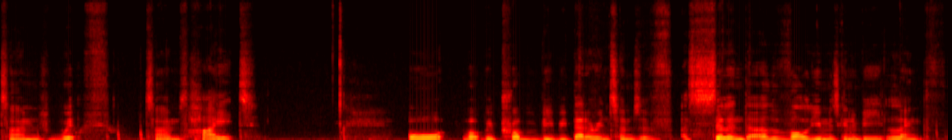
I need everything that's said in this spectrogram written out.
times width times height, or what would probably be better in terms of a cylinder, the volume is going to be length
